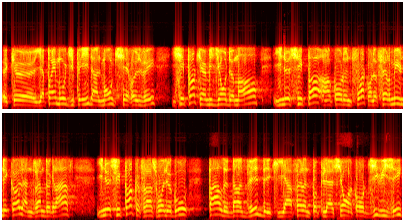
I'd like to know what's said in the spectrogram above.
euh, qu'il n'y a pas un maudit pays dans le monde qui s'est relevé. Il sait pas qu'il y a un million de morts. Il ne sait pas, encore une fois, qu'on a fermé une école à Notre-Dame-de-Grâce. Il ne sait pas que François Legault parle dans le vide et qu'il y a affaire à une population encore divisée.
